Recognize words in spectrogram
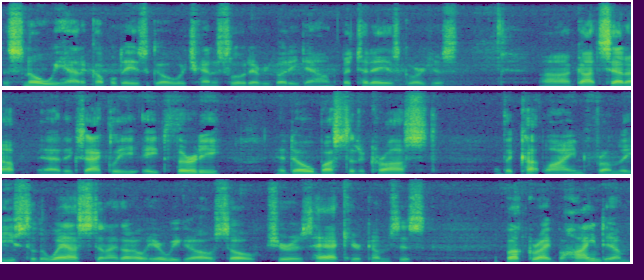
the snow we had a couple days ago, which kind of slowed everybody down. But today is gorgeous. Uh, got set up at exactly 8:30. A doe busted across the cut line from the east to the west, and I thought, oh, here we go. So sure as heck, here comes this buck right behind him,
